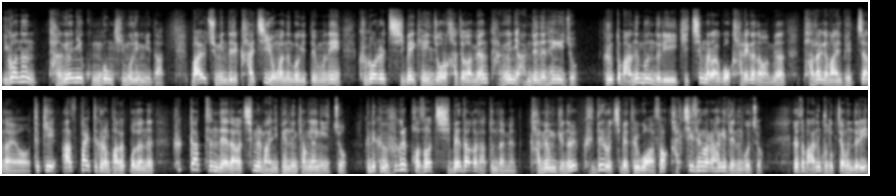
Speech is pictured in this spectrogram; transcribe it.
이거는 당연히 공공기물입니다. 마을 주민들이 같이 이용하는 거기 때문에 그거를 집에 개인적으로 가져가면 당연히 안 되는 행위죠. 그리고 또 많은 분들이 기침을 하고 가래가 나오면 바닥에 많이 뱉잖아요. 특히 아스팔트 그런 바닥보다는 흙 같은 데다가 침을 많이 뱉는 경향이 있죠. 근데 그 흙을 퍼서 집에다가 놔둔다면 감염균을 그대로 집에 들고 와서 같이 생활을 하게 되는 거죠. 그래서 많은 구독자분들이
